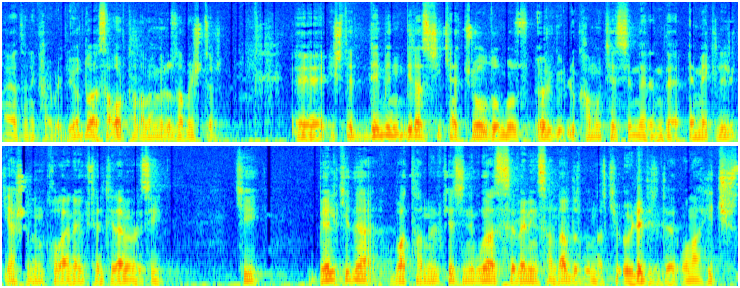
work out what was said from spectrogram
hayatını kaybediyor. Dolayısıyla ortalama ömür uzamıştır. E, işte demin biraz şikayetçi olduğumuz örgütlü kamu kesimlerinde emeklilik yaşının kolayına yükseltilememesi ki belki de vatan ülkesini bu kadar seven insanlardır bunlar ki öyledir de ona hiç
